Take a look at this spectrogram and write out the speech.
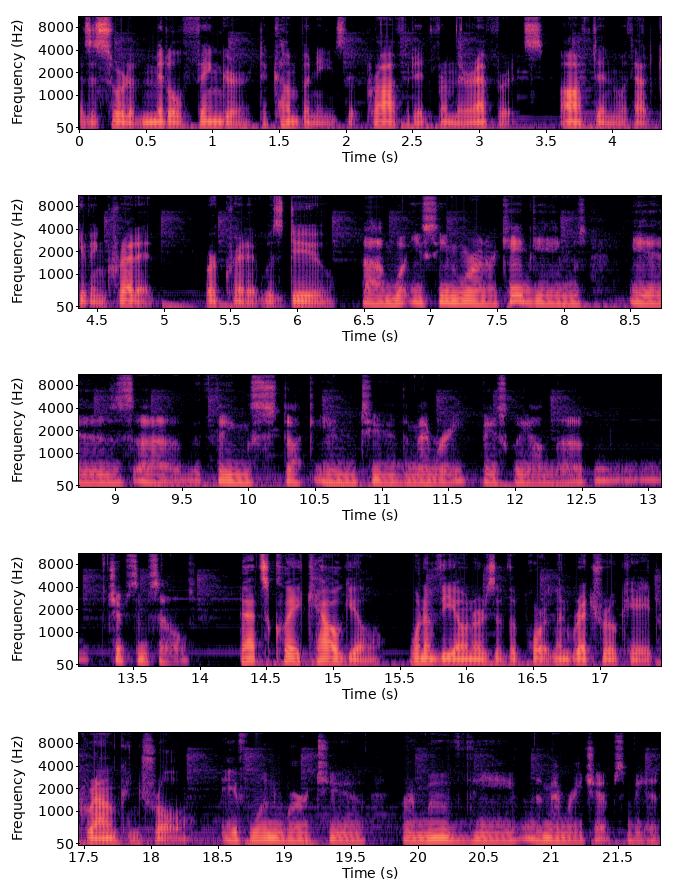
as a sort of middle finger to companies that profited from their efforts, often without giving credit where credit was due. Um, what you see more in arcade games is uh, things stuck into the memory, basically on the chips themselves. That's Clay Cowgill, one of the owners of the Portland Retrocade Ground Control. If one were to remove the, the memory chips, be it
